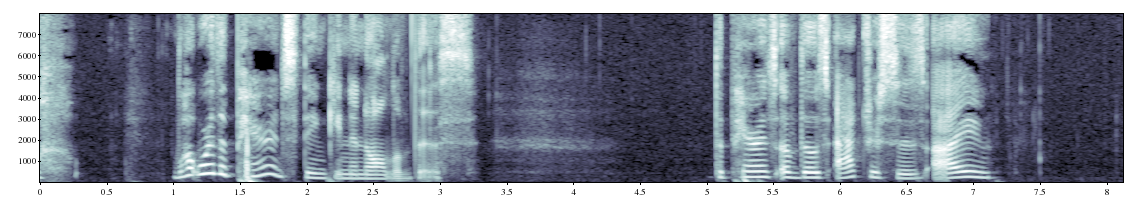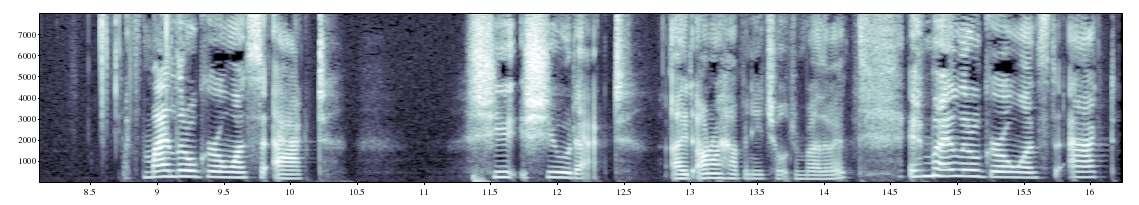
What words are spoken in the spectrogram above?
what were the parents thinking in all of this? The parents of those actresses, I if my little girl wants to act, she she would act. I, I don't have any children by the way. If my little girl wants to act,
